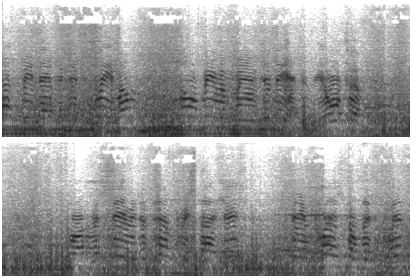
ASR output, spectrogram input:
that's been there for just three months and will be removed at the end of the autumn. Part of a series of temporary statues being placed on this plinth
